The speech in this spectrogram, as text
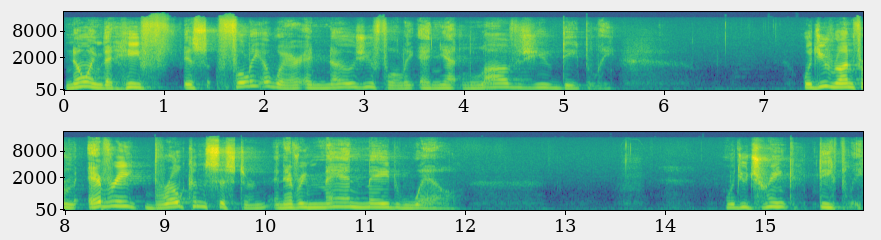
Knowing that He f- is fully aware and knows you fully and yet loves you deeply. Would you run from every broken cistern and every man made well? Would you drink deeply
